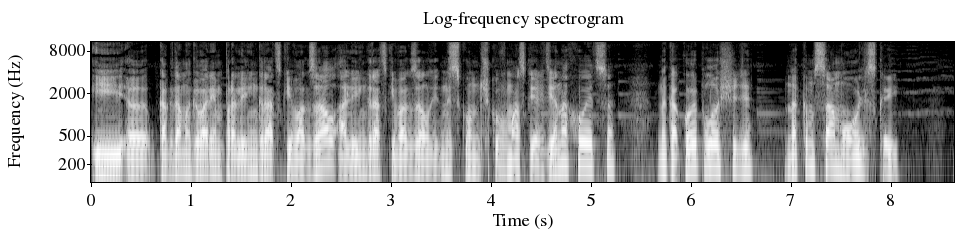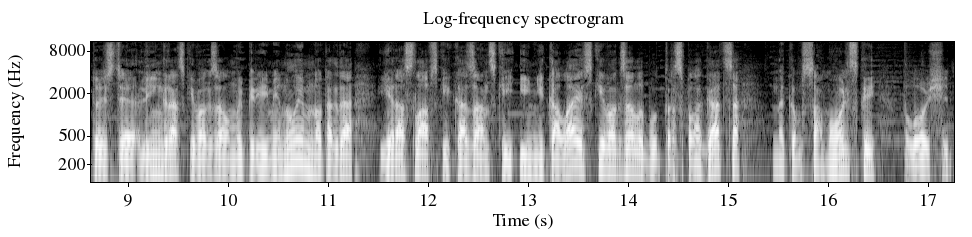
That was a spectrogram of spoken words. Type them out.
И э, когда мы говорим про Ленинградский вокзал, а Ленинградский вокзал, на секундочку, в Москве где находится? На какой площади? На Комсомольской. То есть э, Ленинградский вокзал мы переименуем, но тогда Ярославский, Казанский и Николаевский вокзалы будут располагаться на Комсомольской площади.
